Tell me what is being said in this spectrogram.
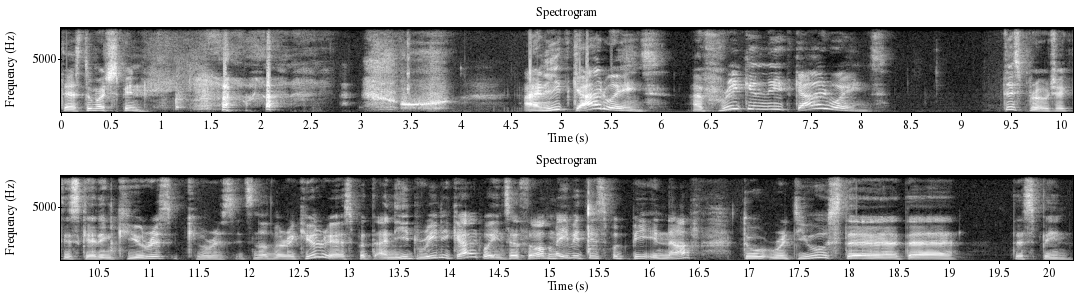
There's too much spin. I need guide vanes. I freaking need guide vanes. This project is getting curious. Curious. It's not very curious, but I need really guide vanes. I thought maybe this would be enough to reduce the the the spin,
